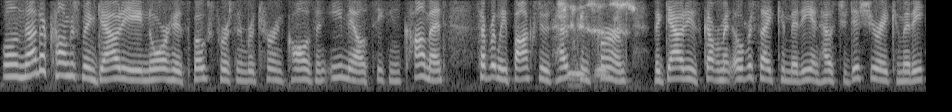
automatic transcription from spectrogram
Well, neither Congressman Gowdy nor his spokesperson returned calls and emails seeking comment. Separately, Fox News has Jesus. confirmed the Gowdy's Government Oversight Committee and House Judiciary Committee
